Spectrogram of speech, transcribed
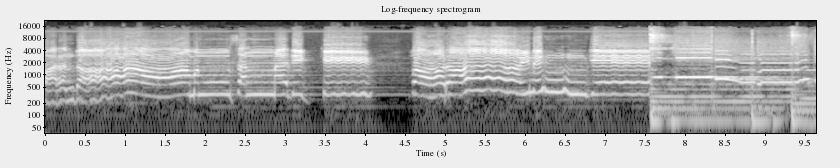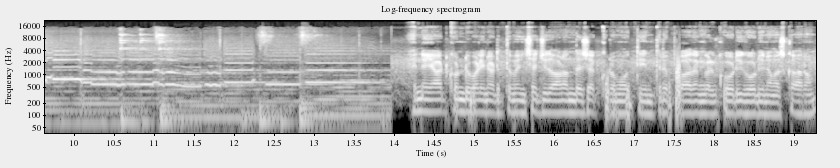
பரந்தாமன் சன்னதிக்கு வாராய் நெஞ்சே. என்னை ஆட்கொண்டு வழி நடத்தும் சச்சிதானந்த சக்கரமூர்த்தியின் திருப்பாதங்கள் கோடி கோடி நமஸ்காரம்.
